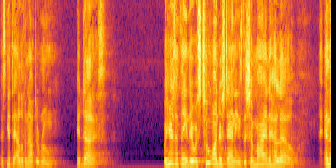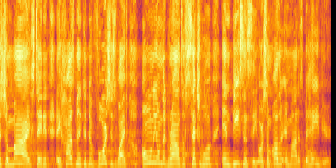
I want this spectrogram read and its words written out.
Let's get the elephant out the room. It does. But here's the thing there was two understandings, the Shammai and the Hillel. And the Shammai stated a husband could divorce his wife only on the grounds of sexual indecency or some other immodest behavior.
